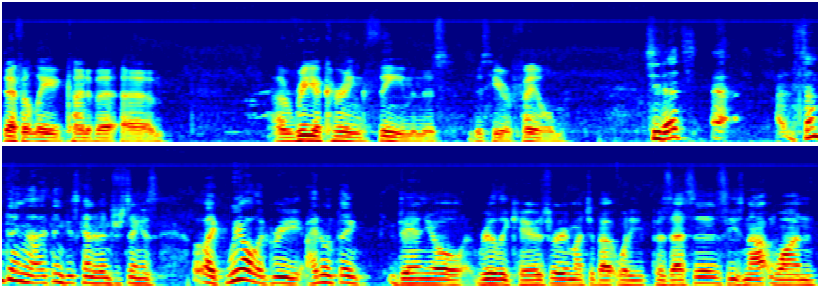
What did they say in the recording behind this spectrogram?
definitely kind of a a, a reoccurring theme in this this here film. See, that's uh, something that I think is kind of interesting. Is like we all agree. I don't think Daniel really cares very much about what he possesses. He's not one.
